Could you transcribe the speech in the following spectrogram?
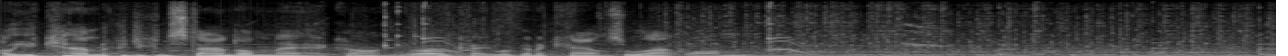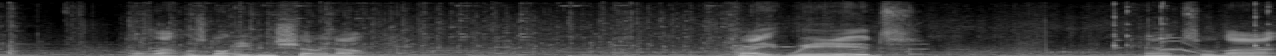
Oh, you can because you can stand on there, can't you? Okay, we're going to cancel that one. Oh, that was not even showing up. Okay, weird. Cancel that,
